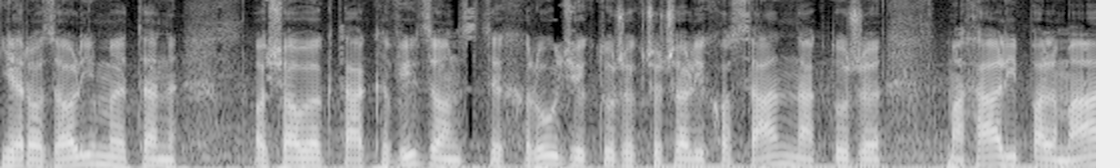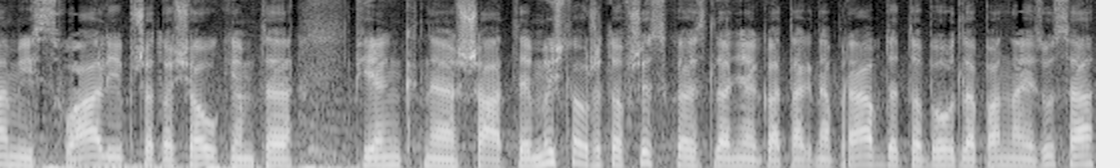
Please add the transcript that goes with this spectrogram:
Jerozolimy. Ten osiołek, tak widząc tych ludzi, którzy krzyczeli Hosanna, którzy machali palmami, słali przed osiołkiem te piękne szaty, myślał, że to wszystko jest dla niego, a tak naprawdę to było dla Pana Jezusa.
